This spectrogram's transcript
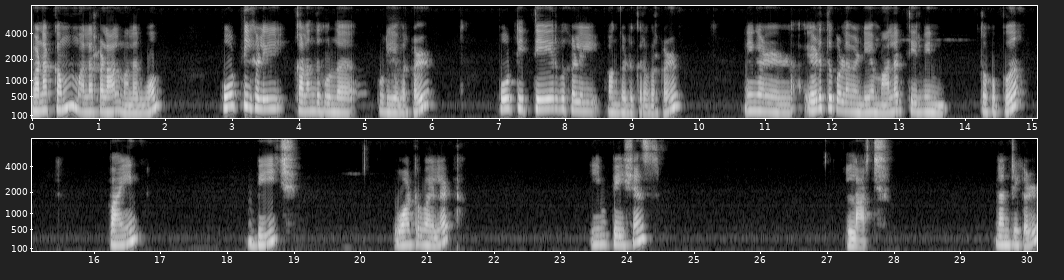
வணக்கம் மலர்களால் மலர்வோம். போட்டிகளில் கலந்து கொள்ளக்கூடியவர்கள் போட்டி தேர்வுகளில் பங்கெடுக்கிறவர்கள் நீங்கள் எடுத்துக்கொள்ள வேண்டிய மலர் தீர்வின் தொகுப்பு pine peach water violet impatience large. நன்றிகள்.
